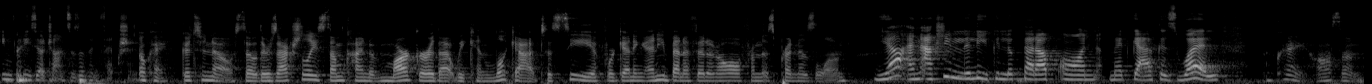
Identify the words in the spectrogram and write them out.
increase your chances of infection. Okay, good to know. So there's actually some kind of marker that we can look at to see if we're getting any benefit at all from this prednisolone. Yeah, and actually, Lily, you can look that up on MedCalc as well. Okay, awesome.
